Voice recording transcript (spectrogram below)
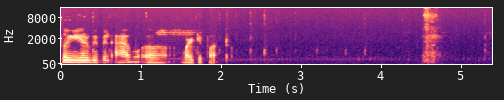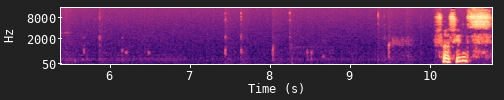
So here we will have multipath. So since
